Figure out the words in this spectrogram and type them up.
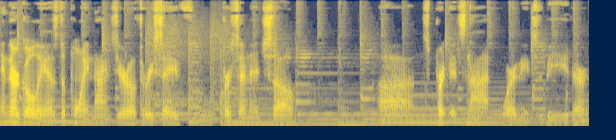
and their goalie has the .903 save percentage, so uh, it's pre- it's not where it needs to be either.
